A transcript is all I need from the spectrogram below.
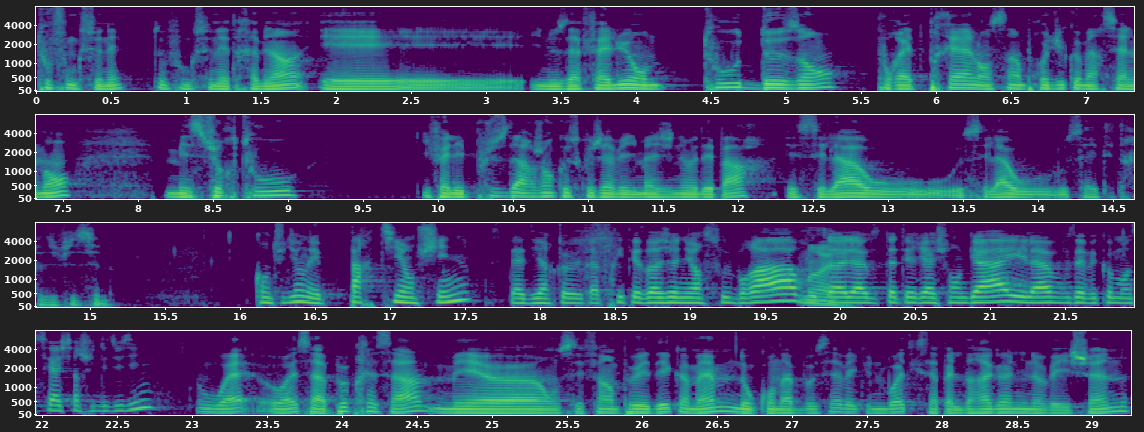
tout fonctionnait, tout fonctionnait très bien et il nous a fallu en tout deux ans pour être prêt à lancer un produit commercialement, mais surtout il fallait plus d'argent que ce que j'avais imaginé au départ et c'est là où c'est là où ça a été très difficile. Quand tu dis on est parti en Chine, c'est-à-dire que tu as pris tes ingénieurs sous le bras, vous, Ouais. vous atterri à Shanghai et là vous avez commencé à chercher des usines? Ouais, ouais, c'est à peu près ça, mais euh, on s'est fait un peu aider quand même. Donc on a bossé avec une boîte qui s'appelle Dragon Innovation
